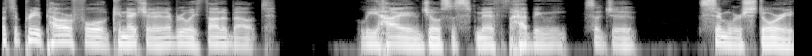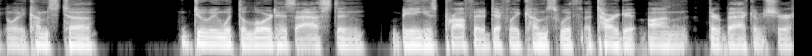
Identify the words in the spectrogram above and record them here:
That's a pretty powerful connection. I never really thought about Lehi and Joseph Smith having such a similar story when it comes to doing what the Lord has asked and being his prophet. It definitely comes with a target on their back, I'm sure.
